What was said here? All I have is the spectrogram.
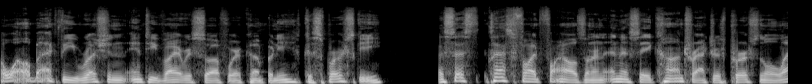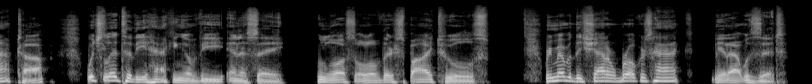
A while back, the Russian antivirus software company, Kaspersky, assessed classified files on an NSA contractor's personal laptop, which led to the hacking of the NSA who lost all of their spy tools. Remember the Shadow Brokers hack? Yeah, that was it.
